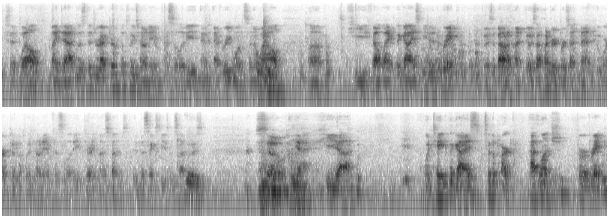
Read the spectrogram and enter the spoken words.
He said, well, my dad was the director of the plutonium facility, and every once in a while, um, he felt like the guys needed a break. It was about a it was hundred percent men who worked in the plutonium facility during those times, in the sixties and seventies. So, yeah, he, uh, would take the guys to the park at lunch for a break.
